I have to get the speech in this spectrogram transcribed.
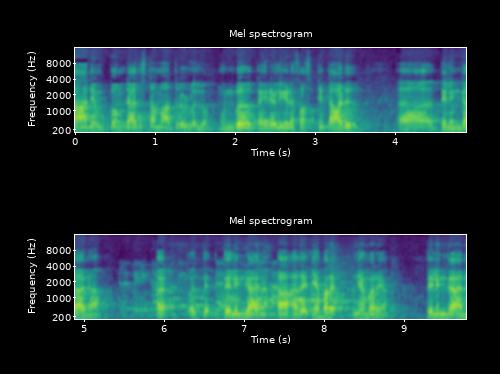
ആദ്യം ഇപ്പം രാജസ്ഥാൻ മാത്രമേ ഉള്ളല്ലോ. മുൻപ് കൈരളിയുടെ ഫസ്റ്റ് കാർഡ് തെലങ്കാന തെലങ്കാന അതെ ഞാൻ പറയാം ഞാൻ പറയാം. തെലങ്കാന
